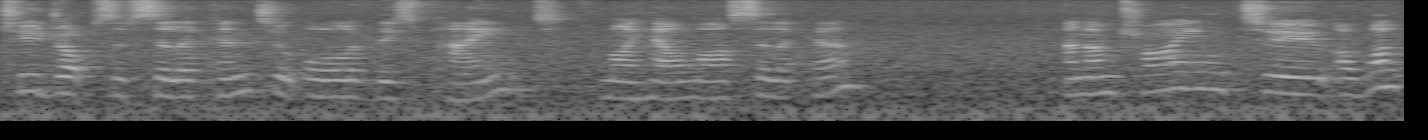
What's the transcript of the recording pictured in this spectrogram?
two drops of silicone to all of this paint, my Helmar silica. And I'm trying to, I want,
